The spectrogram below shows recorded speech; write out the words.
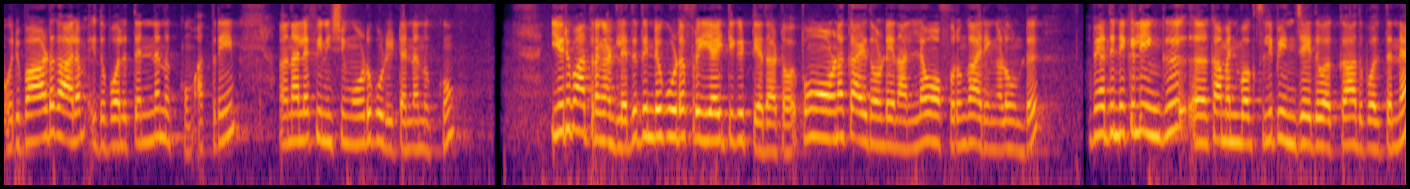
ഒരുപാട് കാലം ഇതുപോലെ തന്നെ നിൽക്കും അത്രയും നല്ല ഫിനിഷിങ്ങോട് കൂടിയിട്ട് തന്നെ നിൽക്കും ഈ ഒരു പാത്രം കണ്ടില്ലേ? ഇത് ഇതിന്റെ കൂടെ ഫ്രീ ആയിട്ട് കിട്ടിയതാട്ടോ. ഇപ്പോൾ ഓണൊക്കെ ആയതുകൊണ്ടേ നല്ല ഓഫറും കാര്യങ്ങളും ഉണ്ട്. അപ്പോൾ അതിന്റെയൊക്കെ ലിങ്ക് കമന്റ് ബോക്സിൽ പിൻ ചെയ്ത് വെക്കുക അതുപോലെ തന്നെ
